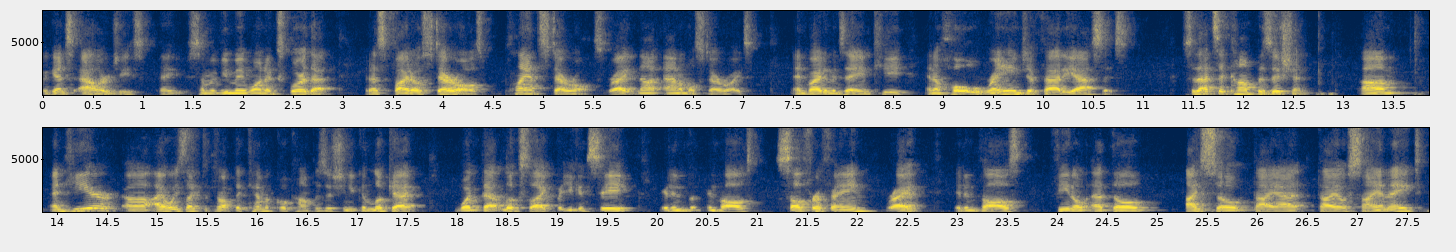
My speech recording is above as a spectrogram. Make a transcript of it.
against allergies. Okay? Some of you may want to explore that. It has phytosterols, plant sterols, right? Not animal steroids, and vitamins A and K, and a whole range of fatty acids. So that's a composition. Um, and here, uh, I always like to throw up the chemical composition. You can look at what that looks like, but you can see it in- involves sulforaphane, right? It involves phenylethyl isothiocyanate,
